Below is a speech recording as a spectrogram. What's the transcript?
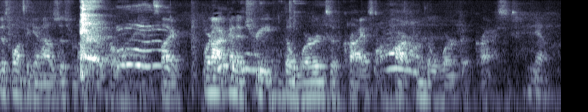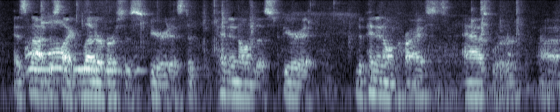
just once again, I was just reminded of reliance. Like we're not going to treat the words of Christ apart from the work of Christ. Yeah. It's not just like letter versus spirit. It's dependent on the spirit, dependent on Christ as we're, uh,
